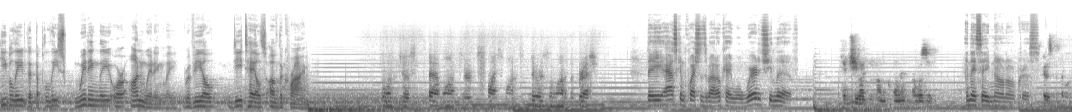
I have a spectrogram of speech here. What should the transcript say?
he believed that the police wittingly or unwittingly reveal details of the crime. It wasn't just stab once or slice once. There was a lot of aggression. They ask him questions about, okay, well, where did she live? Did she like me on the corner, or was it? And they say, no, no, Chris. It was in the middle of.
